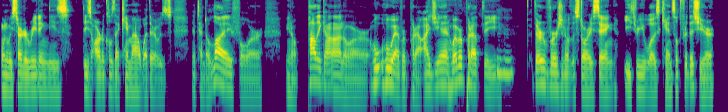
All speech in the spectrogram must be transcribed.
when we started reading these these articles that came out, whether it was Nintendo Life or you know Polygon or who, whoever put out IGN, whoever put out the Mhm. their version of the story saying E3 was canceled for this year.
